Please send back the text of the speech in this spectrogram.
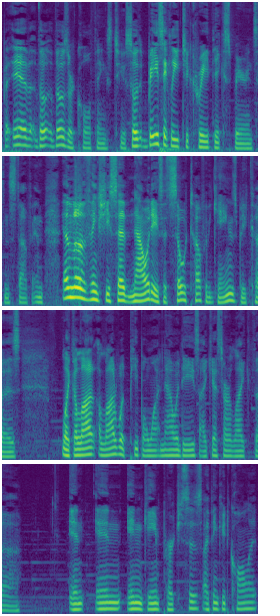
But yeah, th- th- those are cool things too. So basically, to create the experience and stuff. And, and another thing she said nowadays, it's so tough with games because, like a lot, a lot of what people want nowadays, I guess, are like the in in in game purchases. I think you'd call it.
